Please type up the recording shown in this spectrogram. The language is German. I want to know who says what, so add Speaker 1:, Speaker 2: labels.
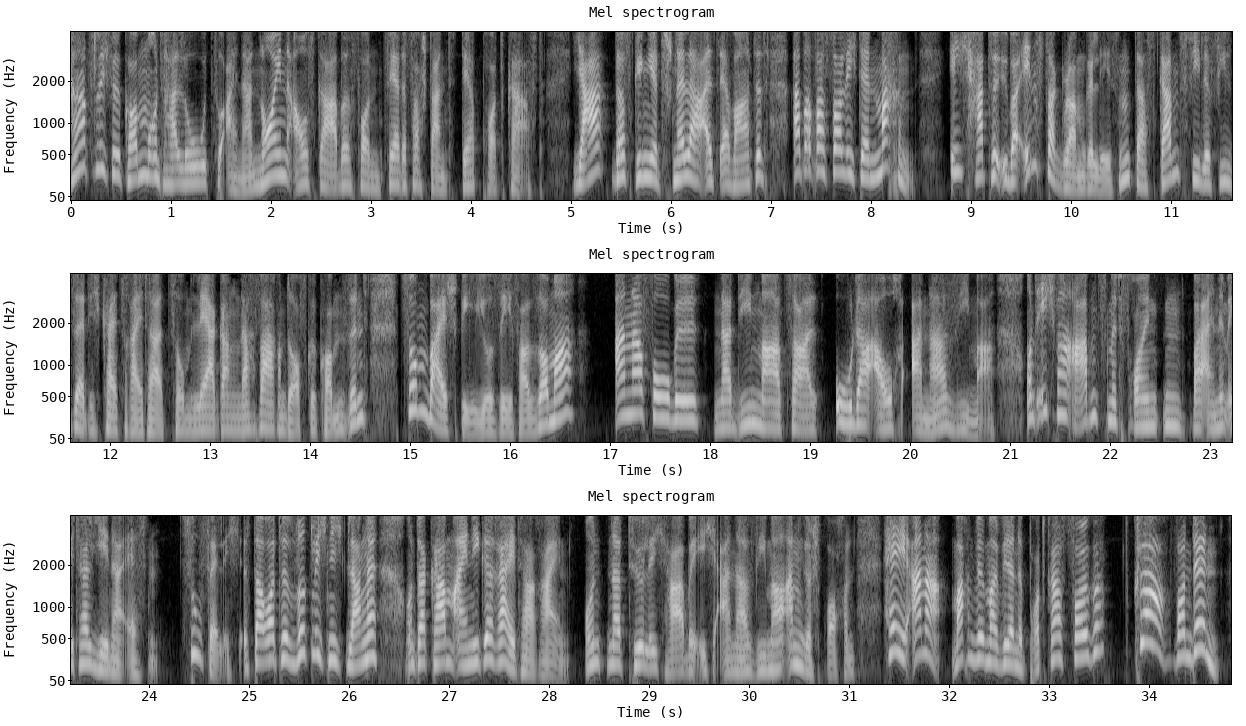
Speaker 1: Herzlich willkommen und hallo zu einer neuen Ausgabe von Pferdeverstand, der Podcast. Ja, das ging jetzt schneller als erwartet, aber was soll ich denn machen? Ich hatte über Instagram gelesen, dass ganz viele Vielseitigkeitsreiter zum Lehrgang nach Warendorf gekommen sind. Zum Beispiel Josefa Sommer, Anna Vogel, Nadine Marzahl oder auch Anna Sima. Und ich war abends mit Freunden bei einem Italiener essen. Zufällig. Es dauerte wirklich nicht lange und da kamen einige Reiter rein. Und natürlich habe ich Anna Sima angesprochen. Hey Anna, machen wir mal wieder eine Podcast-Folge? Klar, wann denn?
